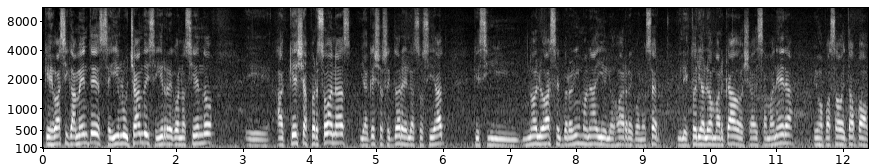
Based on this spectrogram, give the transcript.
que es básicamente seguir luchando y seguir reconociendo eh, aquellas personas y aquellos sectores de la sociedad que si no lo hace el peronismo nadie los va a reconocer. Y la historia lo ha marcado ya de esa manera. Hemos pasado etapas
